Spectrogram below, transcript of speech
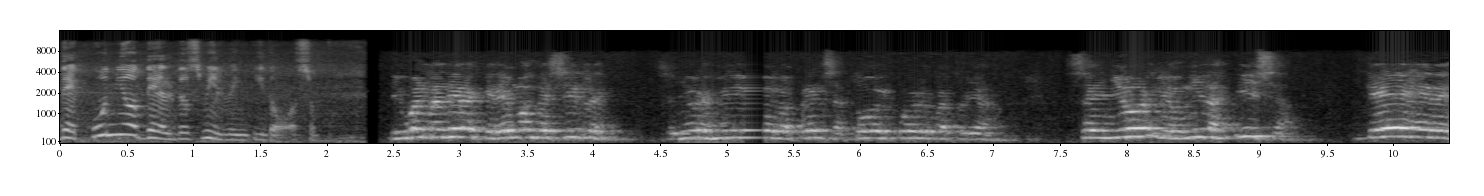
de junio del 2022. De igual manera queremos decirle, señores medios de la prensa, todo el pueblo ecuatoriano, señor Leonidas Isa, deje de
